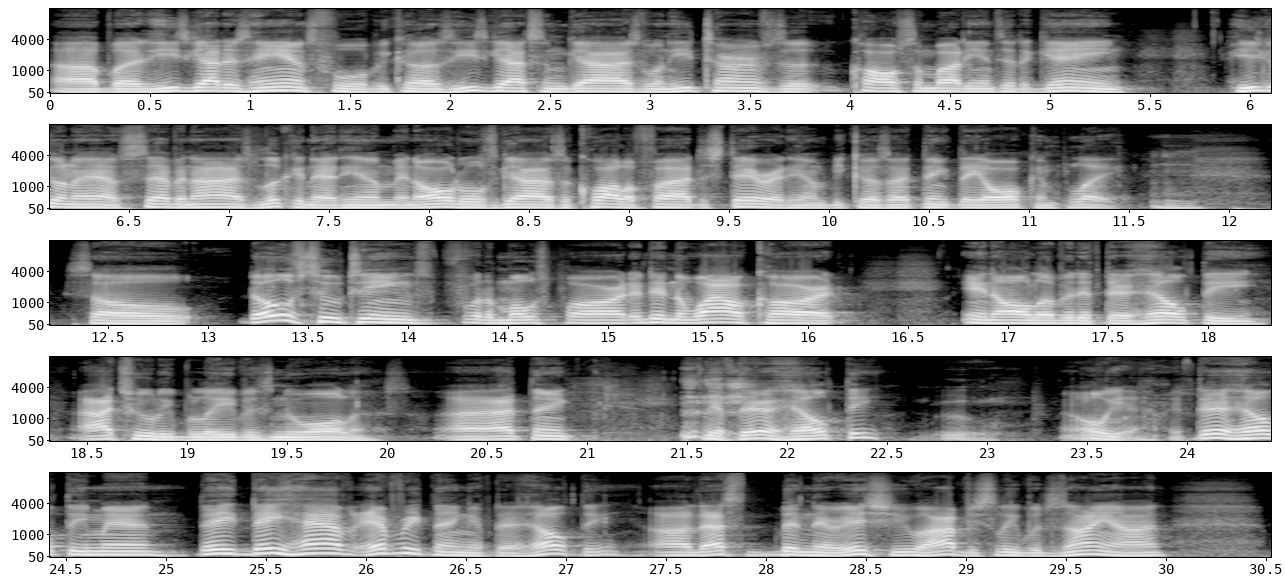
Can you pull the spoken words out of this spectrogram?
uh, but he's got his hands full because he's got some guys. When he turns to call somebody into the game, he's going to have seven eyes looking at him, and all those guys are qualified to stare at him because I think they all can play. So those two teams, for the most part, and then the wild card in all of it, if they're healthy, I truly believe is New Orleans. Uh, I think if they're healthy, oh yeah, if they're healthy, man, they they have everything. If they're healthy, uh, that's been their issue, obviously with Zion,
